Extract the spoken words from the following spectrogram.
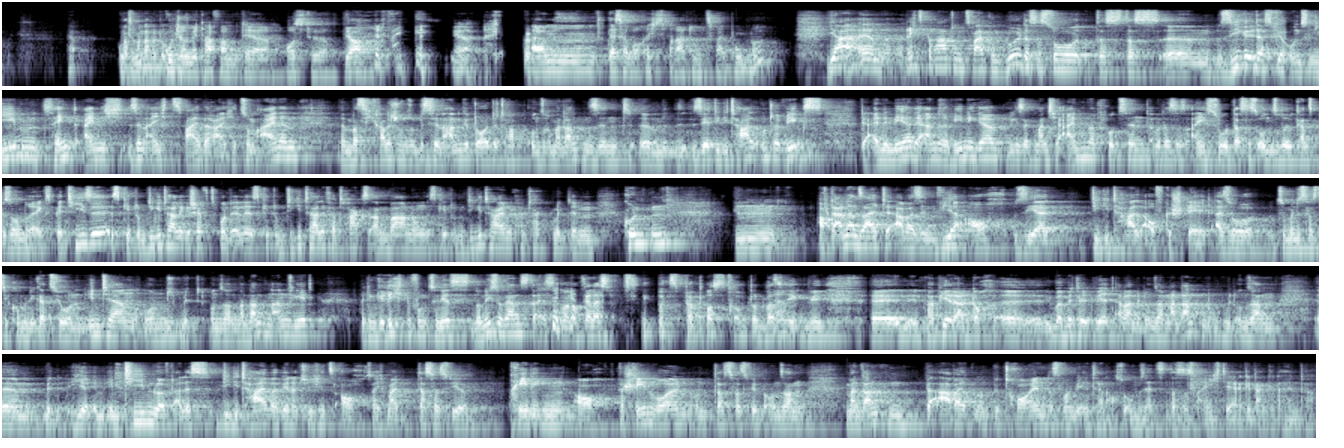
ja. Gute, man damit gute Metapher mit der Haustür. Ja. ja. Ähm, deshalb auch Rechtsberatung 2.0. Ja, ähm, Rechtsberatung 2.0, das ist so das, das ähm, Siegel, das wir uns geben. Es hängt eigentlich, sind eigentlich zwei Bereiche. Zum einen, ähm, was ich gerade schon so ein bisschen angedeutet habe, unsere Mandanten sind ähm, sehr digital unterwegs. Der eine mehr, der andere weniger. Wie gesagt, manche 100 Prozent, aber das ist eigentlich so, das ist unsere ganz besondere Expertise. Es geht um digitale Geschäftsmodelle, es geht um digitale Vertragsanbahnung, es geht um digitalen Kontakt mit dem Kunden. Mm, auf der anderen Seite aber sind wir auch sehr digital aufgestellt. Also zumindest was die Kommunikation intern und mit unseren Mandanten angeht. Mit den Gerichten funktioniert es noch nicht so ganz. Da ist immer noch relativ viel, was per Post kommt und was ja. irgendwie äh, in, in, Papier dann doch äh, übermittelt wird. Aber mit unseren Mandanten und mit unseren ähm, mit hier im, im Team läuft alles digital, weil wir natürlich jetzt auch, sag ich mal, das, was wir predigen, auch verstehen wollen und das, was wir bei unseren Mandanten bearbeiten und betreuen, das wollen wir intern auch so umsetzen. Das ist eigentlich der Gedanke dahinter.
